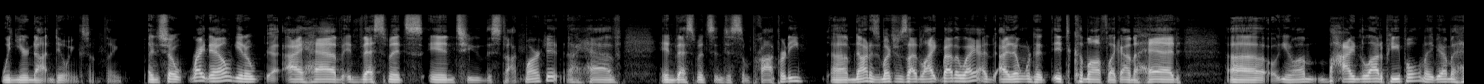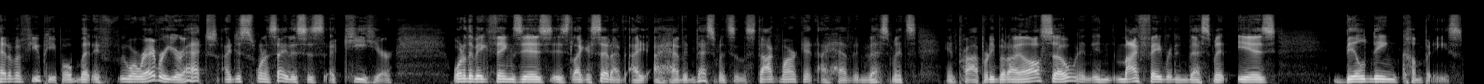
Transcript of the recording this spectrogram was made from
when you're not doing something and so right now, you know, I have investments into the stock market. I have investments into some property. Um, not as much as I'd like, by the way. I, I don't want it to come off like I'm ahead. Uh, you know, I'm behind a lot of people. Maybe I'm ahead of a few people. But if wherever you're at, I just want to say this is a key here. One of the big things is, is like I said, I've, I, I have investments in the stock market. I have investments in property, but I also, and, my favorite investment is building companies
